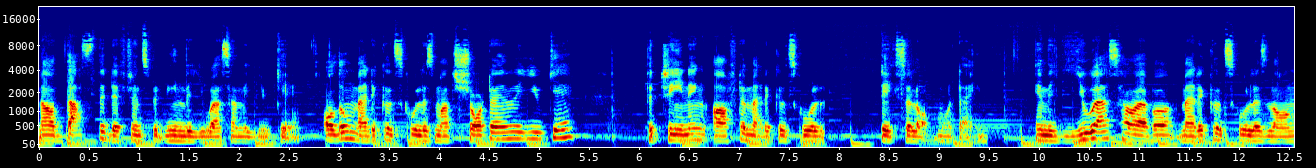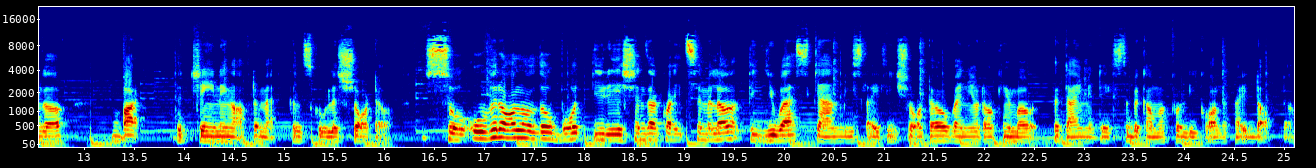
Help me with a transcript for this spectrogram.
Now, that's the difference between the US and the UK. Although medical school is much shorter in the UK, the training after medical school takes a lot more time. In the US, however, medical school is longer, but the training after medical school is shorter. So, overall, although both durations are quite similar, the US can be slightly shorter when you're talking about the time it takes to become a fully qualified doctor.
